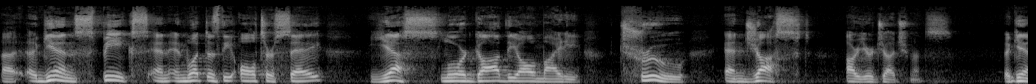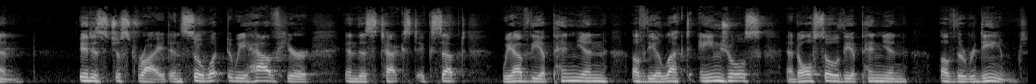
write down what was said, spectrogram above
uh, again speaks. And, and what does the altar say? Yes, Lord God the Almighty, true and just are your judgments. Again, it is just right. And so, what do we have here in this text except we have the opinion of the elect angels and also the opinion of the redeemed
